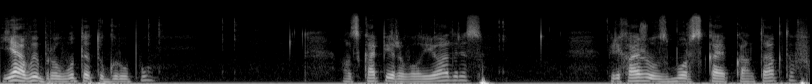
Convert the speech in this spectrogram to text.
Я выбрал вот эту группу, вот скопировал ее адрес, перехожу в сбор Skype контактов,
